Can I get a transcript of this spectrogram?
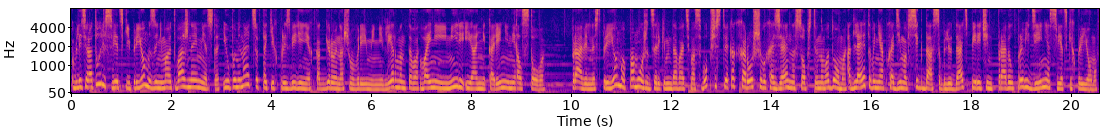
В литературе светские приемы занимают важное место и упоминаются в таких произведениях, как «Герой нашего времени» Лермонтова, «Войне и мире» и Анне Каренине Толстого. Правильность приема поможет зарекомендовать вас в обществе как хорошего хозяина собственного дома, а для этого необходимо всегда соблюдать перечень правил проведения светских приемов.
